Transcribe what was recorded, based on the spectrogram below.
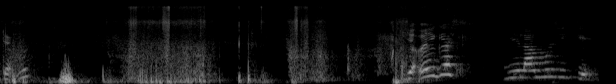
sekejap eh. Sekejap lagi guys. Dia lama sikit.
